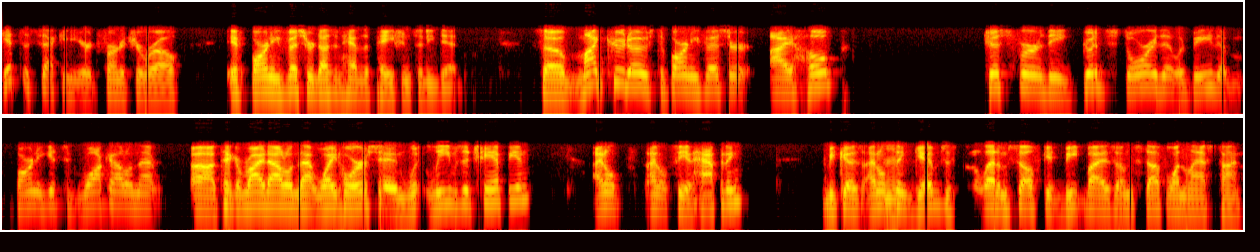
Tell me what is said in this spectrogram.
gets a second year at Furniture Row if Barney Visser doesn't have the patience that he did. So my kudos to Barney Visser. I hope just for the good story that would be that Barney gets to walk out on that, uh, take a ride out on that white horse and w- leaves a champion. I don't, I don't see it happening because I don't mm. think Gibbs is going to let himself get beat by his own stuff one last time.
